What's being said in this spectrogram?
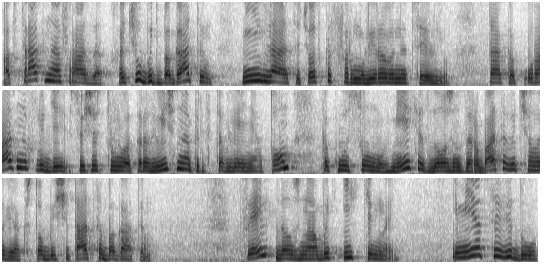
Абстрактная фраза «хочу быть богатым» не является четко сформулированной целью, так как у разных людей существует различное представление о том, какую сумму в месяц должен зарабатывать человек, чтобы считаться богатым. Цель должна быть истинной. Имеется в виду,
